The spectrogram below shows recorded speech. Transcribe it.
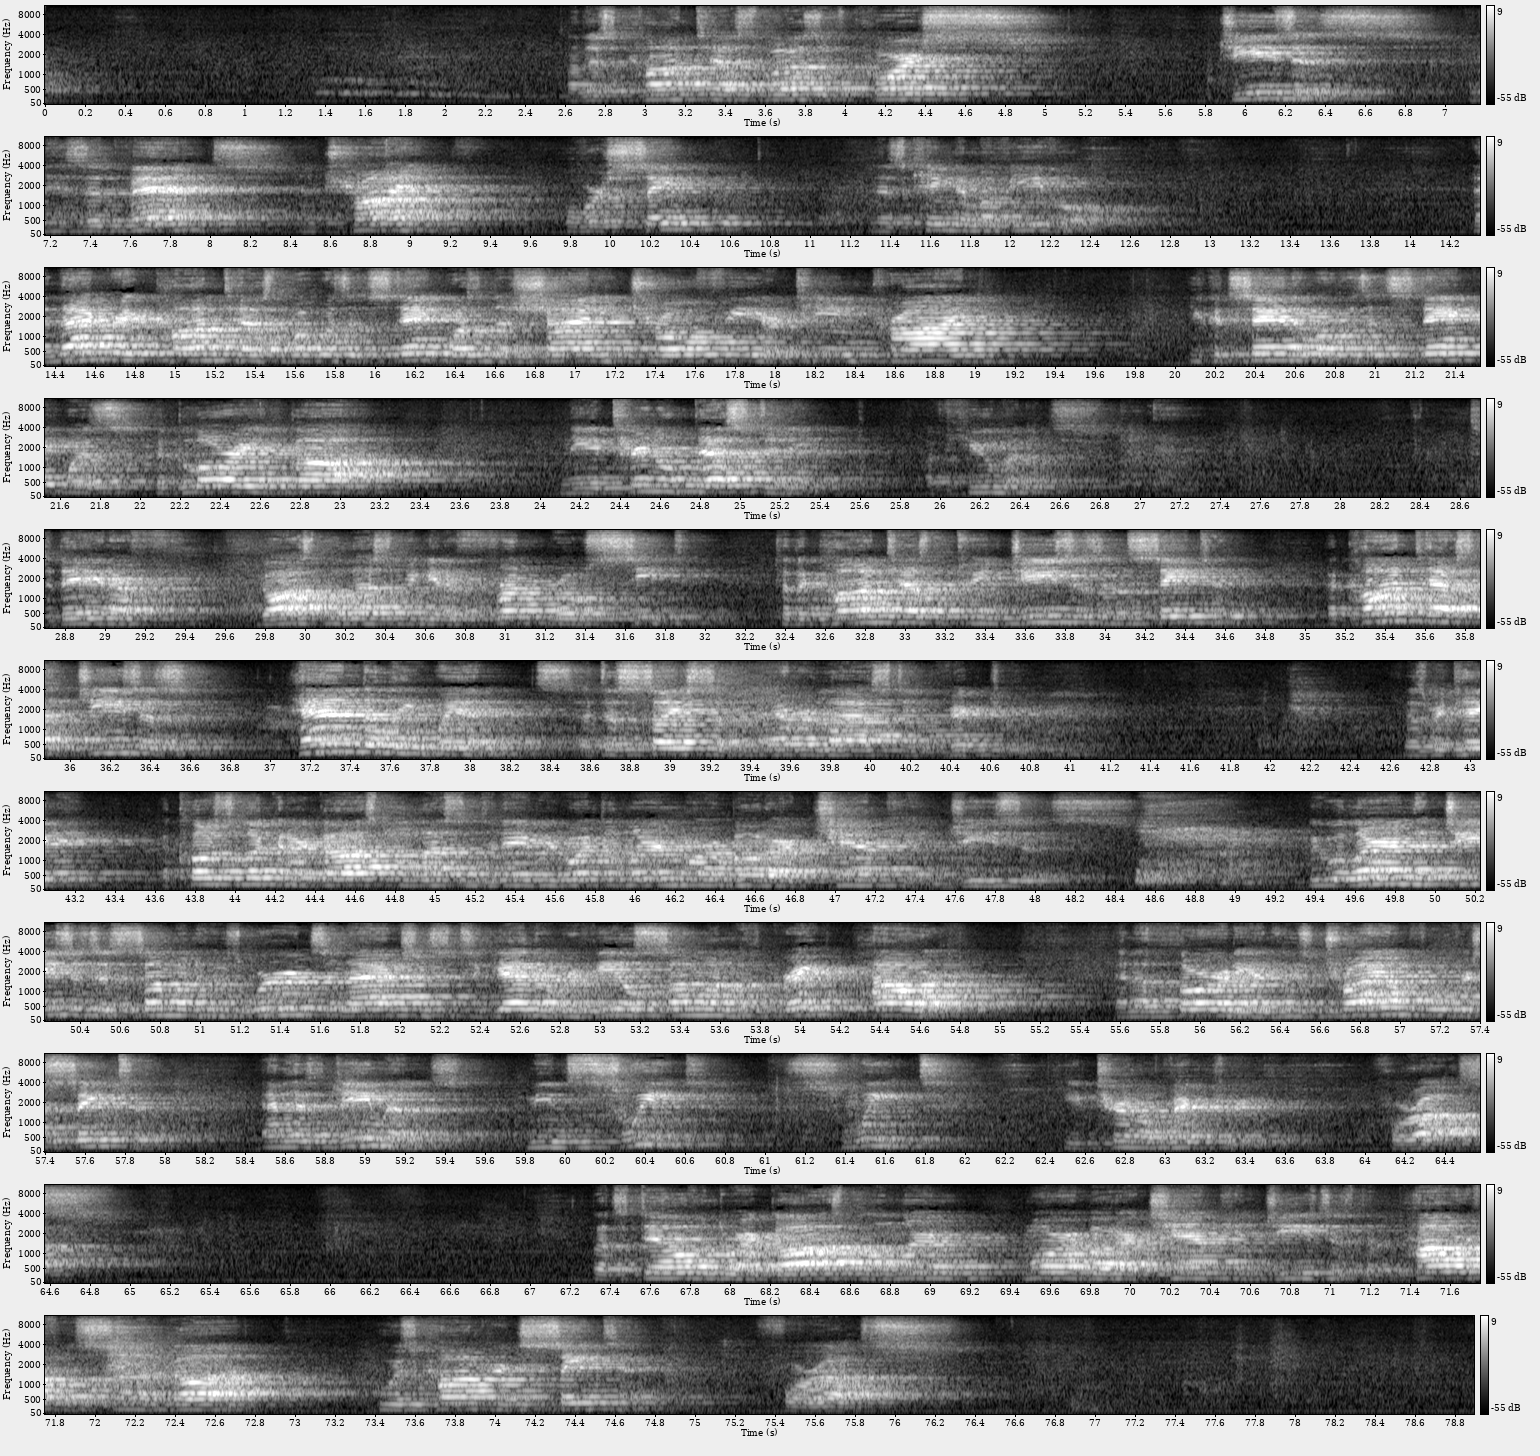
Now, this contest was, of course, Jesus and his advance and triumph over Satan and his kingdom of evil. In that great contest, what was at stake wasn't a shiny trophy or team pride. You could say that what was at stake was the glory of God and the eternal destiny of humans. And today, in our gospel lesson, we get a front row seat to the contest between Jesus and Satan, a contest that Jesus handily wins, a decisive and everlasting victory. As we take a closer look at our gospel lesson today, we're going to learn more about our champion, Jesus. We will learn that Jesus is someone whose words and actions together reveal someone with great power and authority, and whose triumph over Satan and his demons means sweet, sweet eternal victory for us. Let's delve into our gospel and learn more about our champion Jesus, the powerful Son of God who has conquered Satan for us.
